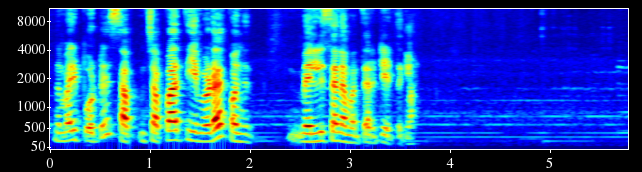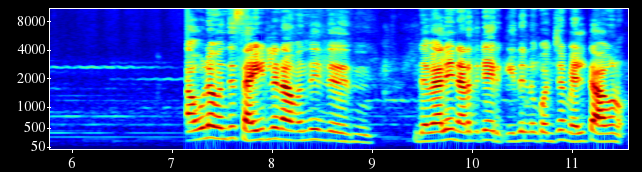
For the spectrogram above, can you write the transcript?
இந்த மாதிரி போட்டு சப் சப்பாத்தியோட விட கொஞ்சம் மெல்லிசாக நம்ம திரட்டி எடுத்துக்கலாம். அவ்வளோ வந்து சைடில் நான் வந்து இந்த இந்த வேலையை நடந்துகிட்டே இருக்குது இது இன்னும் கொஞ்சம் மெல்ட் ஆகணும்.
